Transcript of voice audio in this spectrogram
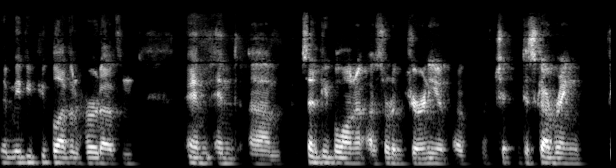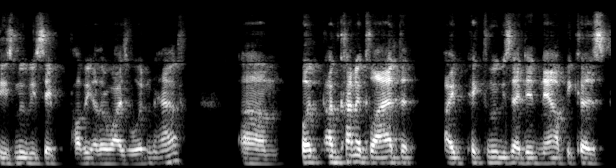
that maybe people haven't heard of, and and and um, send people on a, a sort of journey of, of ch- discovering these movies they probably otherwise wouldn't have. Um, but I'm kind of glad that I picked the movies I did now because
